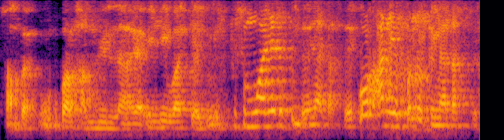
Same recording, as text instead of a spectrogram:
Sampai alhamdulillah ya ini wajah itu semuanya itu bentuknya tasbih. Quran yang penuh dengan tasbih.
